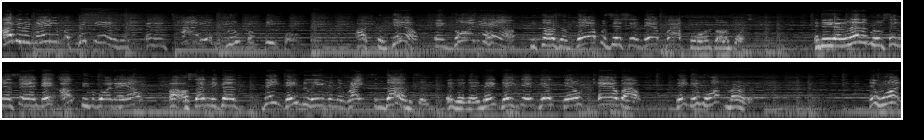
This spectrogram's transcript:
under the name of Christianity, an entire group of people are condemned and going to hell because of their position, their platforms on abortion. And then you got another group sitting there saying they other people going to hell uh, all of a sudden because they they believe in the rights and guns and, and, and they, they, they, they, they don't care about, they, they want murder. They want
